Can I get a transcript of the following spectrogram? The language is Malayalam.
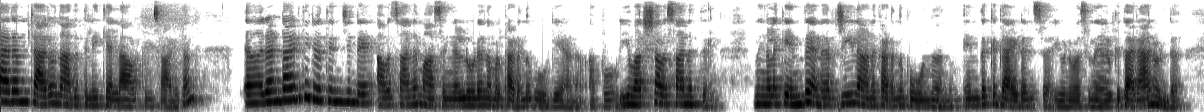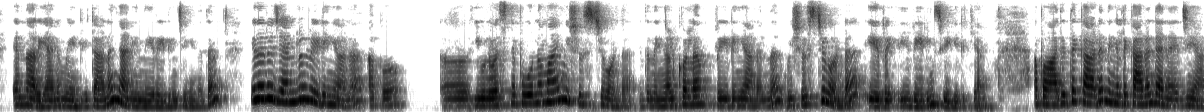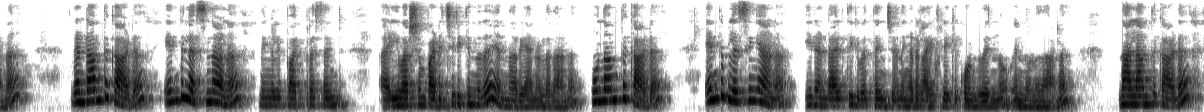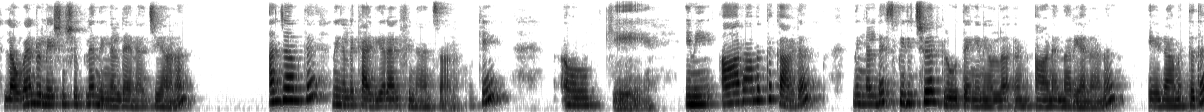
നമസ്കാരം. ടാരോ നാദത്തിലേക്ക് എല്ലാവർക്കും സ്വാഗതം. രണ്ടായിരത്തി ഇരുപത്തിയഞ്ചിന്റെ അവസാന മാസങ്ങളിലൂടെ നമ്മൾ കടന്നു പോവുകയാണ്. അപ്പോൾ ഈ വർഷ അവസാനത്തിൽ നിങ്ങളൊക്കെ എന്ത് എനർജിയിലാണ് കടന്നു പോകുന്നതെന്നും എന്തൊക്കെ ഗൈഡൻസ് യൂണിവേഴ്സ് നിങ്ങൾക്ക് തരാനുണ്ട് എന്നറിയാനും വേണ്ടിയിട്ടാണ് ഞാൻ ഇന്ന് ഈ റീഡിംഗ് ചെയ്യുന്നത്. ഇതൊരു ജനറൽ റീഡിംഗ് ആണ്. അപ്പോൾ യൂണിവേഴ്സിനെ പൂർണമായും വിശ്വസിച്ചുകൊണ്ട് ഇത് നിങ്ങൾക്കുള്ള റീഡിംഗ് ആണെന്ന് വിശ്വസിച്ചുകൊണ്ട് ഈ റീഡിംഗ് സ്വീകരിക്കാം. അപ്പോൾ ആദ്യത്തെ കാർഡ് നിങ്ങളുടെ കറണ്ട് എനർജിയാണ് രണ്ടാമത്തെ കാർഡ് എന്ത് ലെസണാണ് നിങ്ങളിപ്പോൾ അറ്റ് പ്രസന്റ് ഈ വർഷം പഠിച്ചിരിക്കുന്നത് എന്നറിയാനുള്ളതാണ്. മൂന്നാമത്തെ കാർഡ് എന്ത് ബ്ലെസ്സിങ് ആണ് ഈ രണ്ടായിരത്തി ഇരുപത്തഞ്ച് നിങ്ങളുടെ ലൈഫിലേക്ക് കൊണ്ടുവരുന്നു എന്നുള്ളതാണ്. നാലാമത്തെ കാർഡ് ലവ് ആൻഡ് റിലേഷൻഷിപ്പിലെ നിങ്ങളുടെ എനർജിയാണ് അഞ്ചാമത്തെ നിങ്ങളുടെ കരിയർ ആൻഡ് ഫിനാൻസ് ആണ്. ഓക്കെ ഓക്കെ ഇനി ആറാമത്തെ കാർഡ് നിങ്ങളുടെ സ്പിരിച്വൽ ഗ്രോത്ത് എങ്ങനെയുള്ള ആണെന്നറിയാനാണ് ഏഴാമത്തത്.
